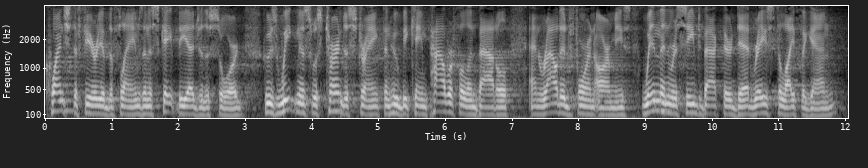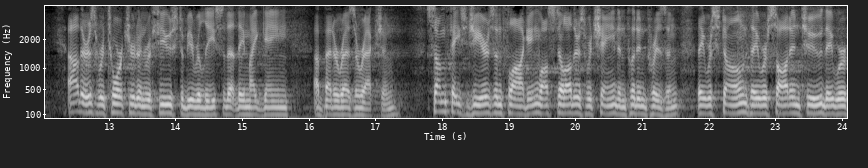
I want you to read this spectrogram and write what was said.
quenched the fury of the flames, and escaped the edge of the sword, whose weakness was turned to strength, and who became powerful in battle and routed foreign armies. Women received back their dead, raised to life again. Others were tortured and refused to be released so that they might gain a better resurrection. Some faced jeers and flogging, while still others were chained and put in prison. They were stoned, they were sawed in two, they were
